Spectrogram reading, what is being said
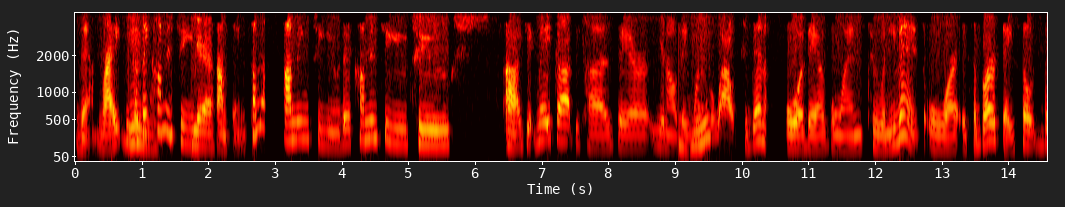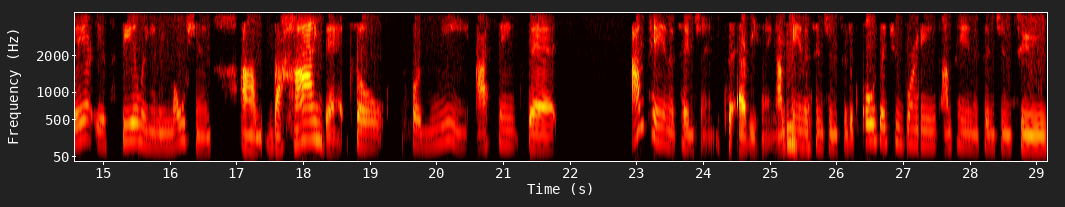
them, right? Because mm. they come into you yeah. something. Someone coming to you. They're coming to you to uh, get makeup because they're, you know, they mm-hmm. want to go out to dinner or they're going to an event or it's a birthday. So there is feeling and emotion um, behind that. So for me, I think that I'm paying attention to everything. I'm paying mm-hmm. attention to the clothes that you bring. I'm paying attention to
